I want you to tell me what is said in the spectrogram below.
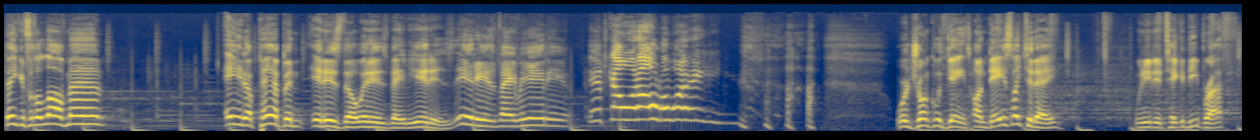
Thank you for the love, man. ADA Pampin. It is, though. It is, baby. It is. It is, baby. It is. It's going all the way. We're drunk with gains. On days like today, we need to take a deep breath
